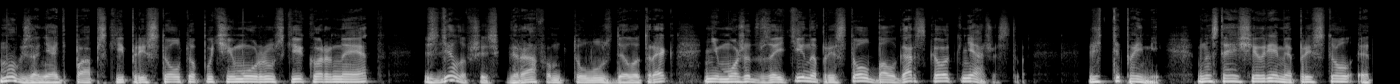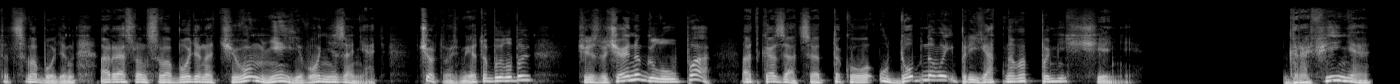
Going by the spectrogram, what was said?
мог занять папский престол, то почему русский корнет, сделавшись графом Тулуз-де-Лотрек, не может взойти на престол болгарского княжества? Ведь ты пойми, в настоящее время престол этот свободен, а раз он свободен, от чего мне его не занять? Черт возьми, это было бы чрезвычайно глупо отказаться от такого удобного и приятного помещения. Графиня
